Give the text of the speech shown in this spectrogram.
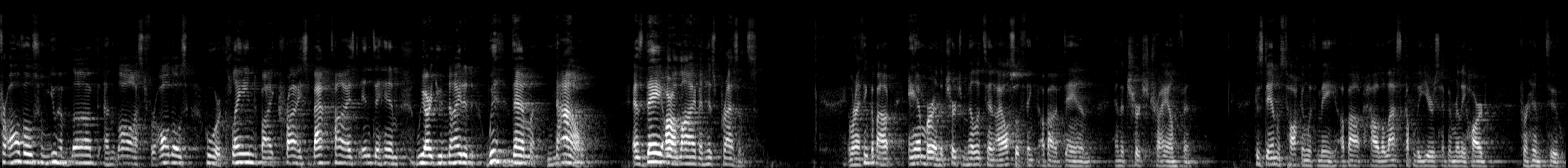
for all those whom you have loved and lost, for all those who were claimed by Christ, baptized into Him, we are united with them now as they are alive in His presence. And when I think about Amber and the church militant, I also think about Dan and the church triumphant. Because Dan was talking with me about how the last couple of years have been really hard for him too.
